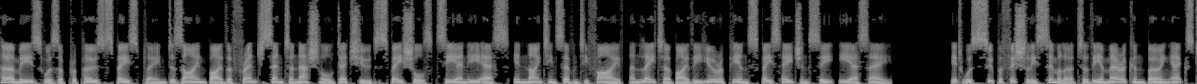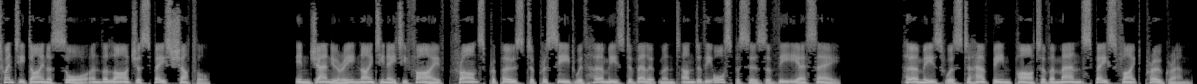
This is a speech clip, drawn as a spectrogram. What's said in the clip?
Hermes was a proposed spaceplane designed by the French Centre National d'Études Spatiales in 1975, and later by the European Space Agency ESA. It was superficially similar to the American Boeing X-20 Dyna-Soar and the larger Space Shuttle. In January 1985, France proposed to proceed with Hermes development under the auspices of the ESA. Hermes was to have been part of a manned spaceflight program.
